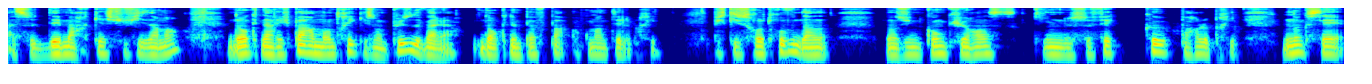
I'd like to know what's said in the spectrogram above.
à se démarquer suffisamment, donc n'arrivent pas à montrer qu'ils ont plus de valeur, donc ne peuvent pas augmenter le prix, puisqu'ils se retrouvent dans, dans une concurrence qui ne se fait que par le prix. Donc c'est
